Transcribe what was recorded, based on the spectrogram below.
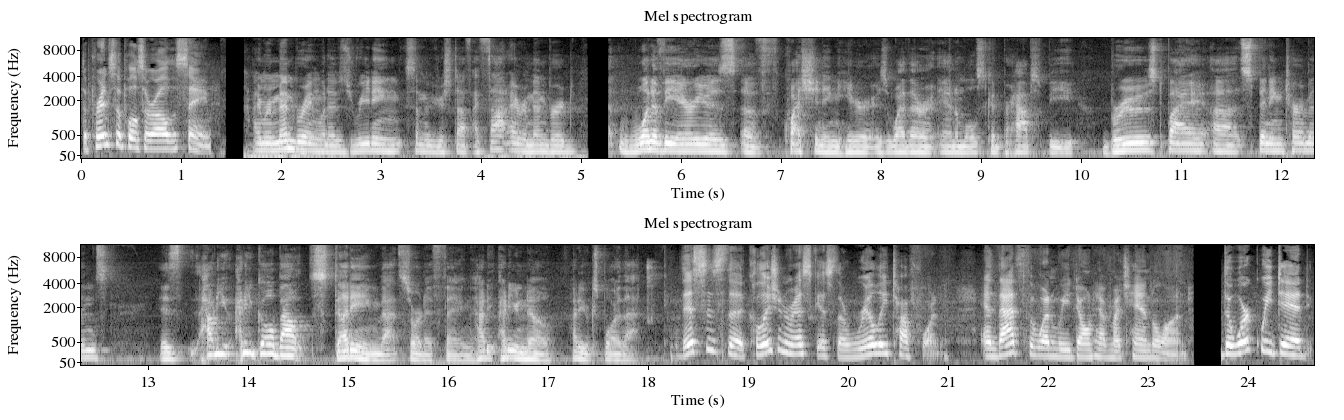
the principles are all the same. I'm remembering when I was reading some of your stuff, I thought I remembered one of the areas of questioning here is whether animals could perhaps be bruised by uh, spinning turbines is how do you how do you go about studying that sort of thing? How do you, how do you know? How do you explore that? This is the collision risk is the really tough one, and that's the one we don't have much handle on. The work we did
